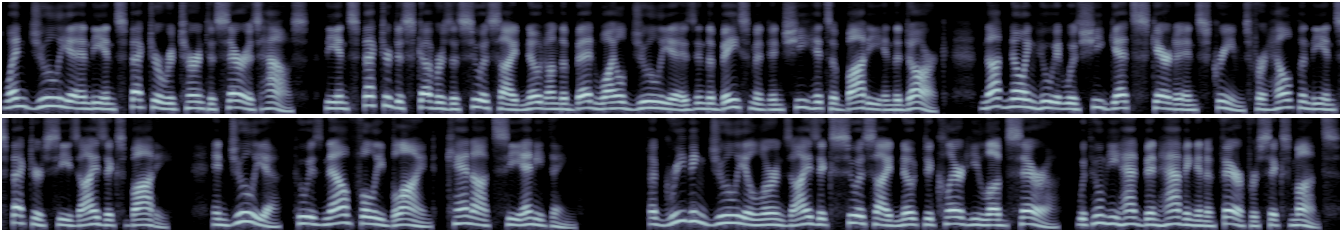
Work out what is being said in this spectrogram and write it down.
When Julia and the inspector return to Sara's house, the inspector discovers a suicide note on the bed while Julia is in the basement and she hits a body in the dark. Not knowing who it was she gets scared and screams for help and the inspector sees Isaac's body. And Julia, who is now fully blind, cannot see anything. A grieving Julia learns Isaac's suicide note declared he loved Sara, with whom he had been having an affair for six months.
